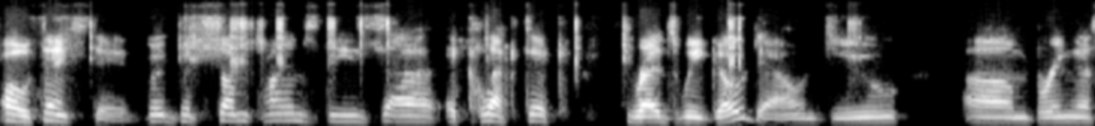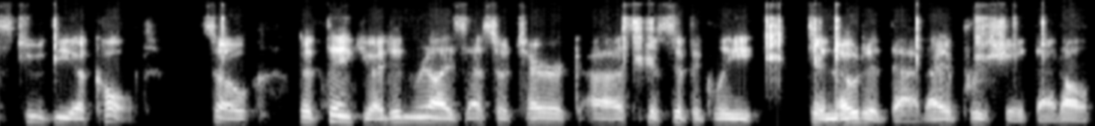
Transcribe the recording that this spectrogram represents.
Oh, thanks, Dave. But but sometimes these uh, eclectic threads we go down do um, bring us to the occult. So, but thank you. I didn't realize esoteric uh, specifically denoted that. I appreciate that. I'll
